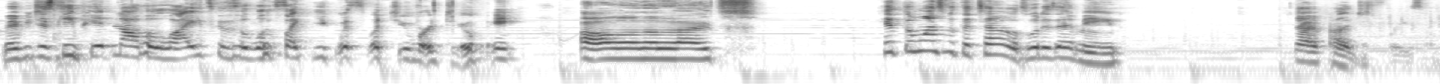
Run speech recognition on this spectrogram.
Maybe just keep hitting all the lights because it looks like you was what you were doing. All of the lights. Hit the ones with the toes. What does that mean? No, I'd probably just freeze them.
